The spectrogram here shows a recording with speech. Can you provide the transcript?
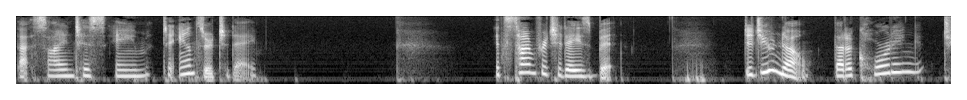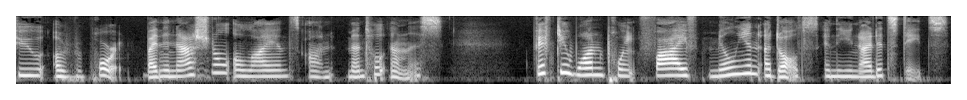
that scientists aim to answer today. It's time for today's bit. Did you know that according to a report by the National Alliance on Mental Illness, 51.5 million adults in the United States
